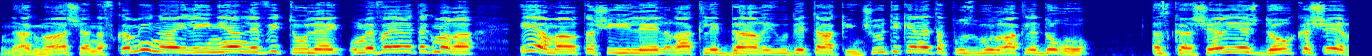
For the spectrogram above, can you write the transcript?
עונה הגמרא שהנפקא מינה היא לעניין לביטולי, ומבארת הגמרא, היא אמרת שהלל רק לדרי ודתקין, שהוא תיקן את הפרוסבול רק לדורו, אז כאשר יש דור כשר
